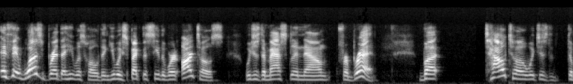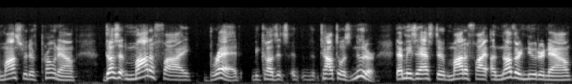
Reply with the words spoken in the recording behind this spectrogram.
if it was bread that he was holding, you expect to see the word artos, which is the masculine noun for bread. But tauto, which is the demonstrative pronoun, doesn't modify bread because it's tauto is neuter. That means it has to modify another neuter noun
